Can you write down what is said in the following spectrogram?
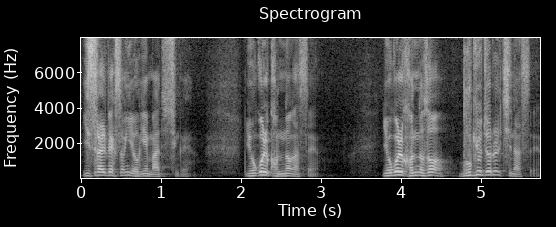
이스라엘 백성이 여기에 맞으신 거예요. 요걸 건너갔어요. 요걸 건너서 무교절을 지났어요.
